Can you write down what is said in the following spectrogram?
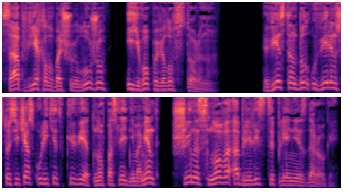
Сап въехал в большую лужу, и его повело в сторону. Винстон был уверен, что сейчас улетит в кювет, но в последний момент шины снова обрели сцепление с дорогой.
